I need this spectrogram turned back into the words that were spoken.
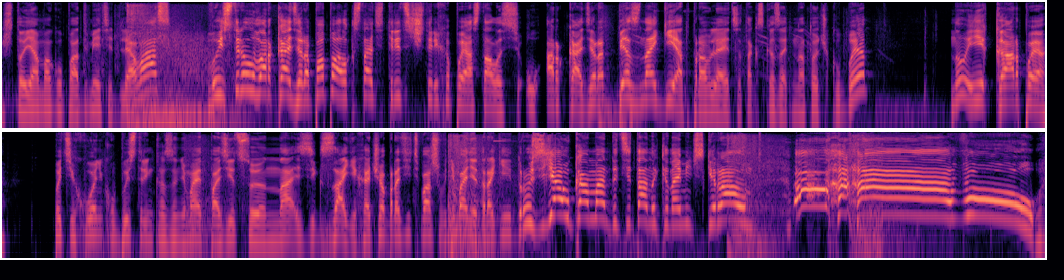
что я могу подметить для вас. Выстрел в Аркадера попал, кстати, 34 хп осталось у Аркадера. Без ноги отправляется, так сказать, на точку Б. Ну и Карпе потихоньку, быстренько занимает позицию на зигзаге. Хочу обратить ваше внимание, дорогие друзья, у команды Титан экономический раунд. А-ха-ха! Воу!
